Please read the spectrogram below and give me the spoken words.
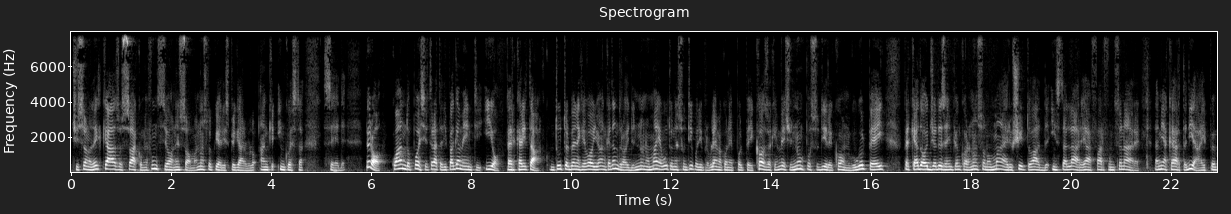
ci sono del caso, sa come funziona, insomma non sto qui a rispiegarvelo anche in questa sede. Però quando poi si tratta di pagamenti, io per carità, con tutto il bene che voglio anche ad Android, non ho mai avuto nessun tipo di problema con Apple Pay, cosa che invece non posso dire con Google Pay, perché ad oggi, ad esempio, ancora non sono mai riuscito ad installare e a far funzionare la mia carta di Hype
